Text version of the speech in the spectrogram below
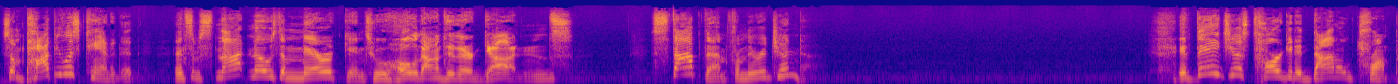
some populist candidate and some snot nosed Americans who hold on to their guns stop them from their agenda. If they just targeted Donald Trump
